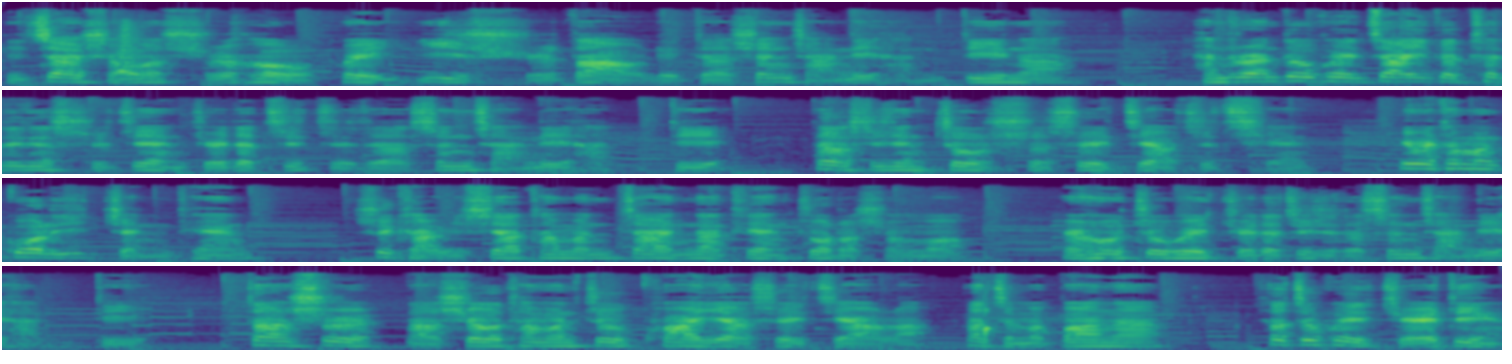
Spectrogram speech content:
你在什么时候会意识到你的生产力很低呢？很多人都会在一个特定的时间觉得自己的生产力很低，那个时间就是睡觉之前，因为他们过了一整天，思考一下他们在那天做了什么，然后就会觉得自己的生产力很低。但是那时候他们就快要睡觉了，那怎么办呢？他就会决定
